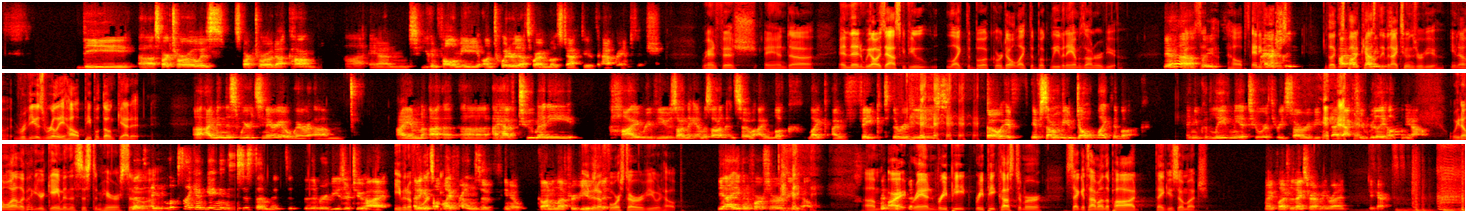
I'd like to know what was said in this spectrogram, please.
The uh, SparkToro is sparktoro.com. Uh, and you can follow me on Twitter. That's where I'm most active at Randfish. Randfish, and uh, and then we always ask if you like the book or don't like the book, leave an Amazon review. Yeah, please. it helps. And if, actually, just, if you like this I, podcast, I, leave an iTunes review. You know, reviews really help. People don't get it. Uh, I'm in this weird scenario where um, I am. Uh, uh, uh, I have too many high reviews on Amazon, and so I look like I've faked the reviews. so if if some of you don't like the book, and you could leave me a two or three star review, that actually really helped me out. We don't want to look like you're gaming the system here. So uh, it looks like I'm gaming the system. It, the reviews are too high. Even a four, I think it's all my friends have you know gone and left reviews. Even a four star review would help. Yeah, even a four star review would help. um, all right, Rand, repeat repeat customer, second time on the pod. Thank you so much. My pleasure. Thanks for having me, Ryan. Take care.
